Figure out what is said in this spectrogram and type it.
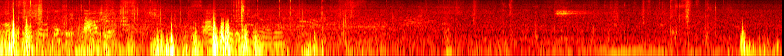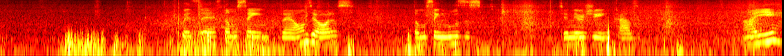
Nossa, tava completado. estamos sem. Já é 11 horas. Estamos sem luzes, sem energia em casa. Aí.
